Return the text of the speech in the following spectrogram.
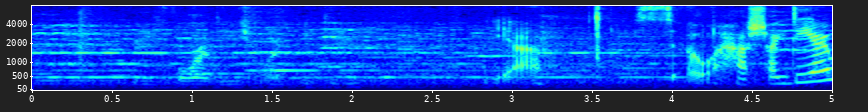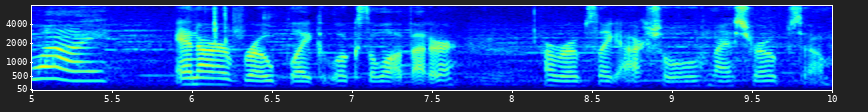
Maybe four of these for like eighteen. yeah so hashtag diy and our rope like looks a lot better. Our rope's like actual nice rope so.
